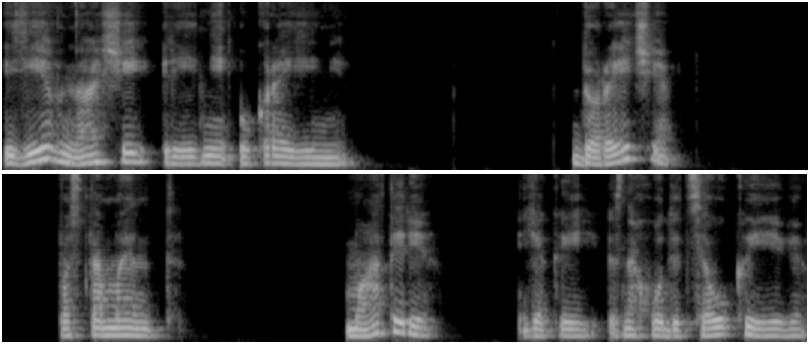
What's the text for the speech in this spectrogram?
є в нашій рідній Україні. До речі, постамент матері, який знаходиться у Києві,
